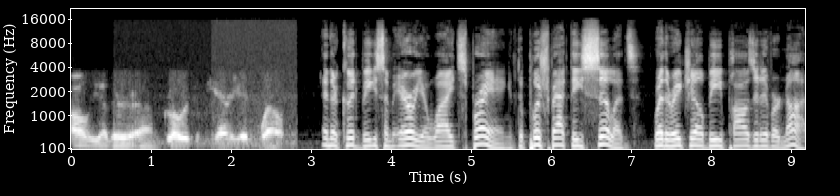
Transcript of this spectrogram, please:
all the other um, growers in the area as well. And there could be some area wide spraying to push back these psyllids, whether HLB positive or not.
